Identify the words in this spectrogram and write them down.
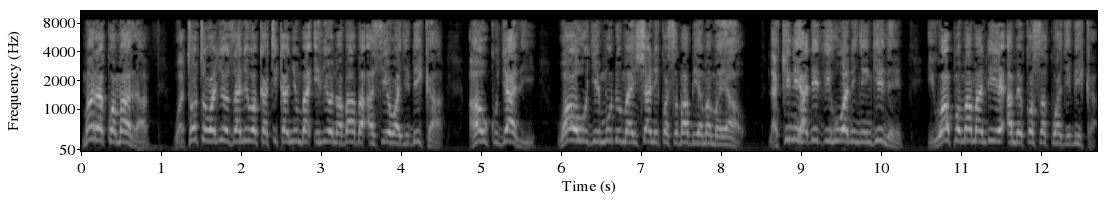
Mara kwa mara watoto waliozaliwa katika nyumba iliyo na baba asiyewajibika au kujali wao hujimudu maishani kwa sababu ya mama yao. Lakini hadithi huwa ni nyingine iwapo mama ndiye amekosa kuwajibika.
